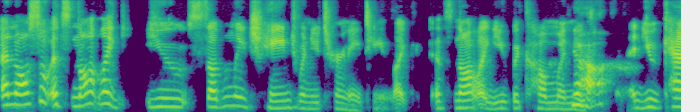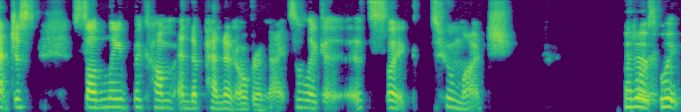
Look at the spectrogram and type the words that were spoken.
And also it's not like you suddenly change when you turn 18. Like it's not like you become a new yeah and you can't just suddenly become independent overnight. So like it's like too much. It Or- is like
